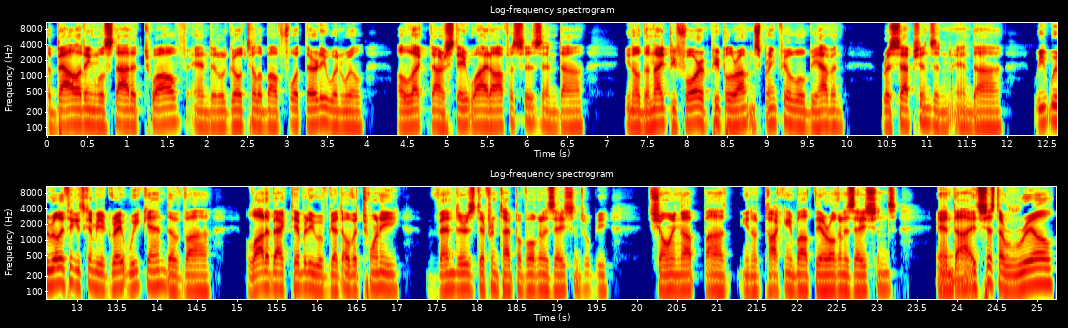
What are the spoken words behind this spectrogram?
The balloting will start at twelve, and it'll go till about four thirty when we'll elect our statewide offices. And uh, you know, the night before, if people are out in Springfield, we'll be having receptions, and and uh, we we really think it's going to be a great weekend of uh, a lot of activity. We've got over twenty vendors, different type of organizations will be showing up, uh, you know, talking about their organizations, and uh, it's just a real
